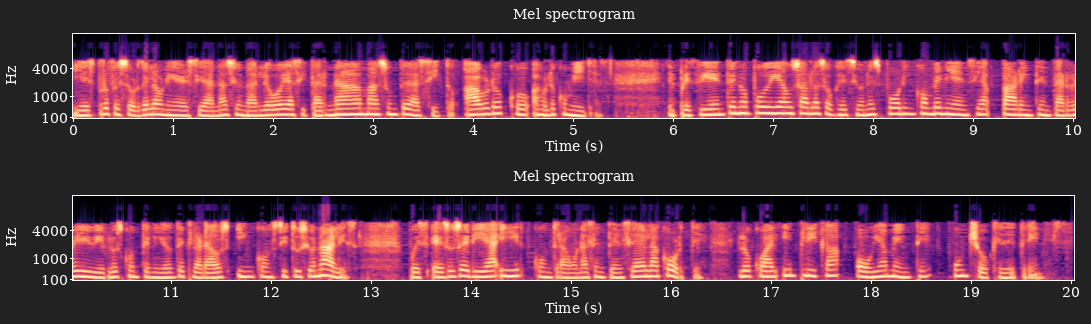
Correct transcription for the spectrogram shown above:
y es profesor de la Universidad Nacional, le voy a citar nada más un pedacito, abro, co- abro comillas. El presidente no podía usar las objeciones por inconveniencia para intentar revivir los contenidos declarados inconstitucionales, pues eso sería ir contra una sentencia de la Corte, lo cual implica obviamente un choque de trenes.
